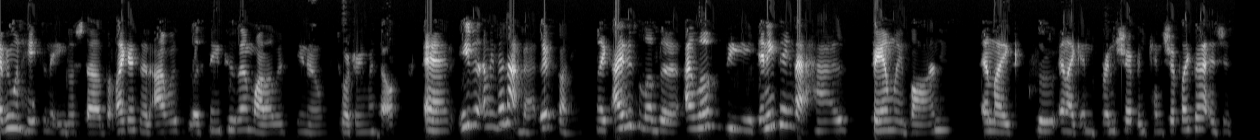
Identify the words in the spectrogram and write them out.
everyone hates in the English dub, but like I said, I was listening to them while I was, you know, torturing myself. And even I mean they're not bad. They're funny. Like I just love the I love the anything that has family bonds and like crew and like in friendship and kinship like that is just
